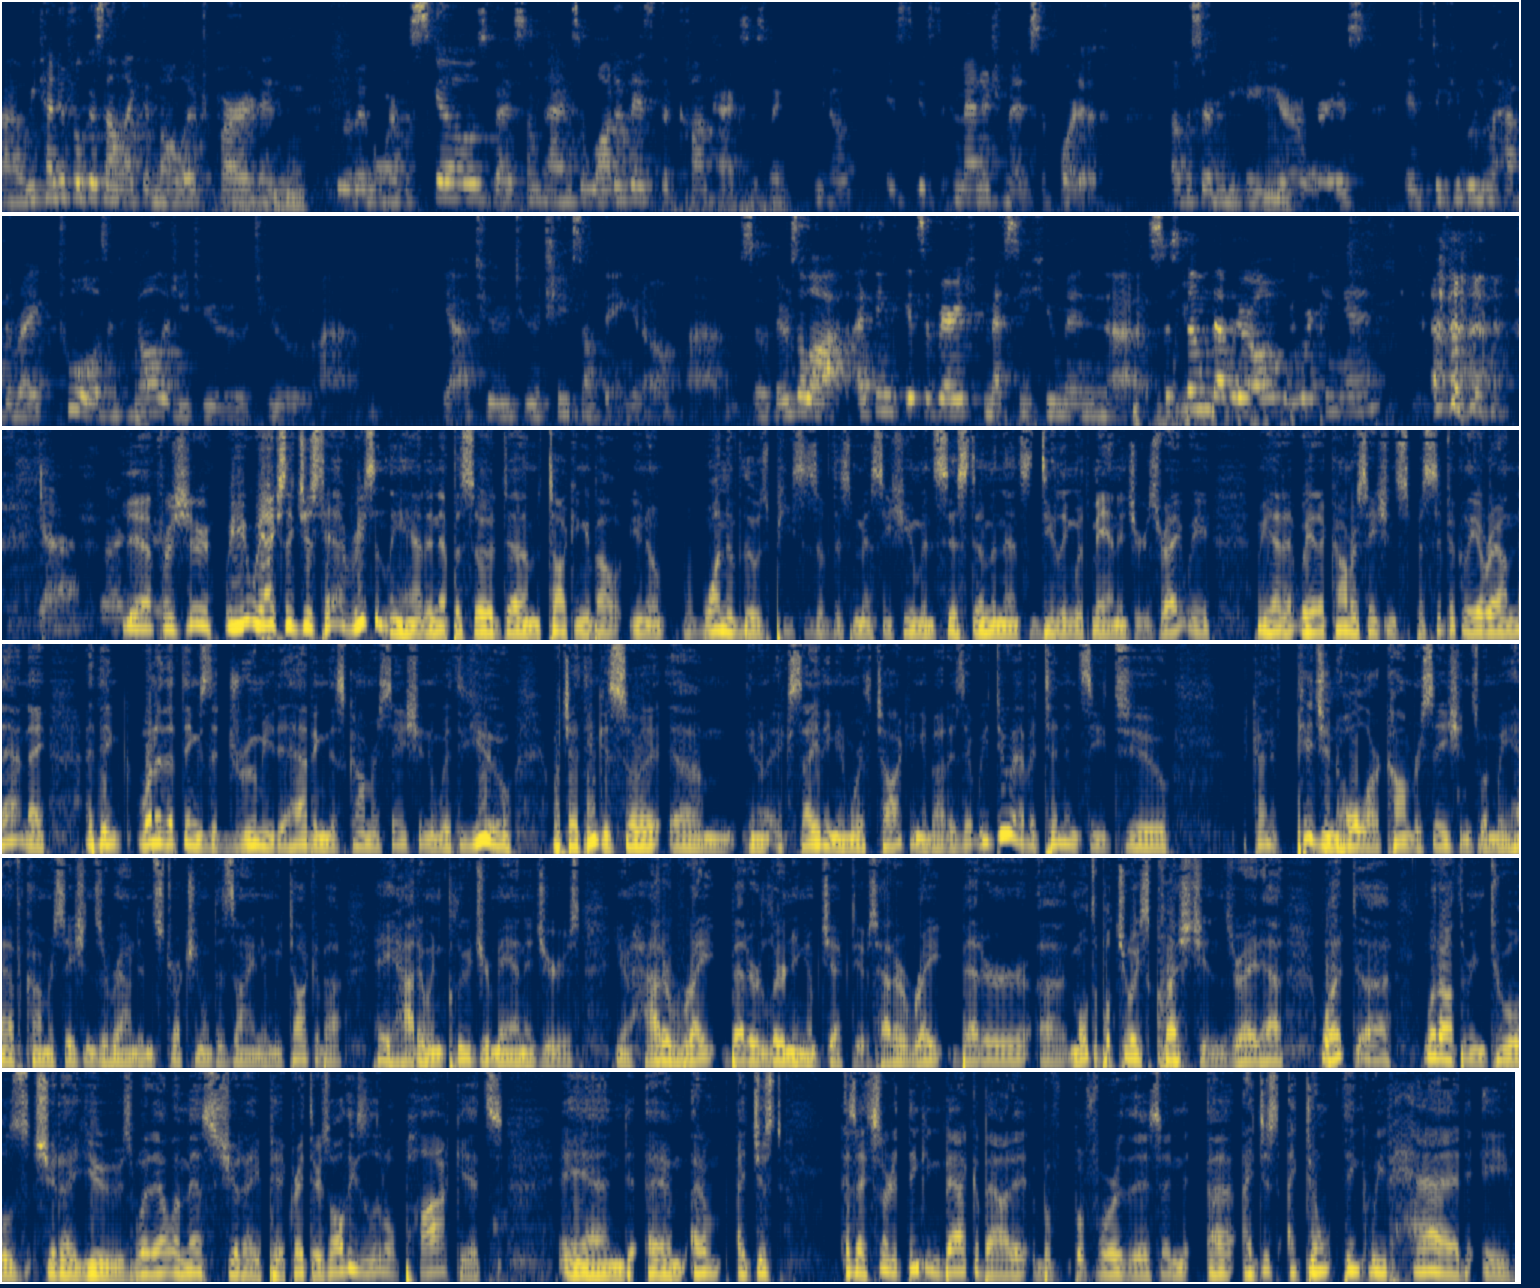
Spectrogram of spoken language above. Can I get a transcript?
uh, we tend to focus on like the knowledge part and mm-hmm. a little bit more of the skills, but sometimes a lot of it's the context is like you know is is management supportive of a certain behavior, mm. or is is do people even have the right tools and technology to to um, yeah to to achieve something you know um, so there's a lot i think it's a very messy human uh, system that we're all working in yeah. So yeah, for sure. We, we actually just recently had an episode um, talking about you know one of those pieces of this messy human system, and that's dealing with managers. Right? We we had a, we had a conversation specifically around that, and I I think one of the things that drew me to having this conversation with you, which I think is so um, you know exciting and worth talking about, is that we do have a tendency to kind of pigeonhole our conversations when we have conversations around instructional design. And we talk about hey how to include your managers you know how to write better learning objectives how to write better uh, multiple choice questions right? How, what uh, what authoring tools should i use? What lms should i pick right? There's all these little pockets. And um, i don't i just as I started thinking back about it before this, and uh, I just I don't think we've had a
